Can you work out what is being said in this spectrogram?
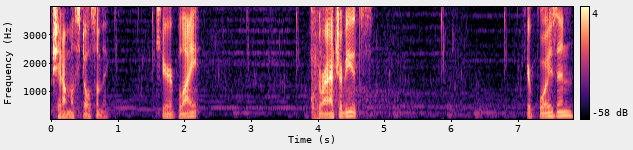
Shit, I almost stole something. Cure blight? Restore attributes? Cure poison?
